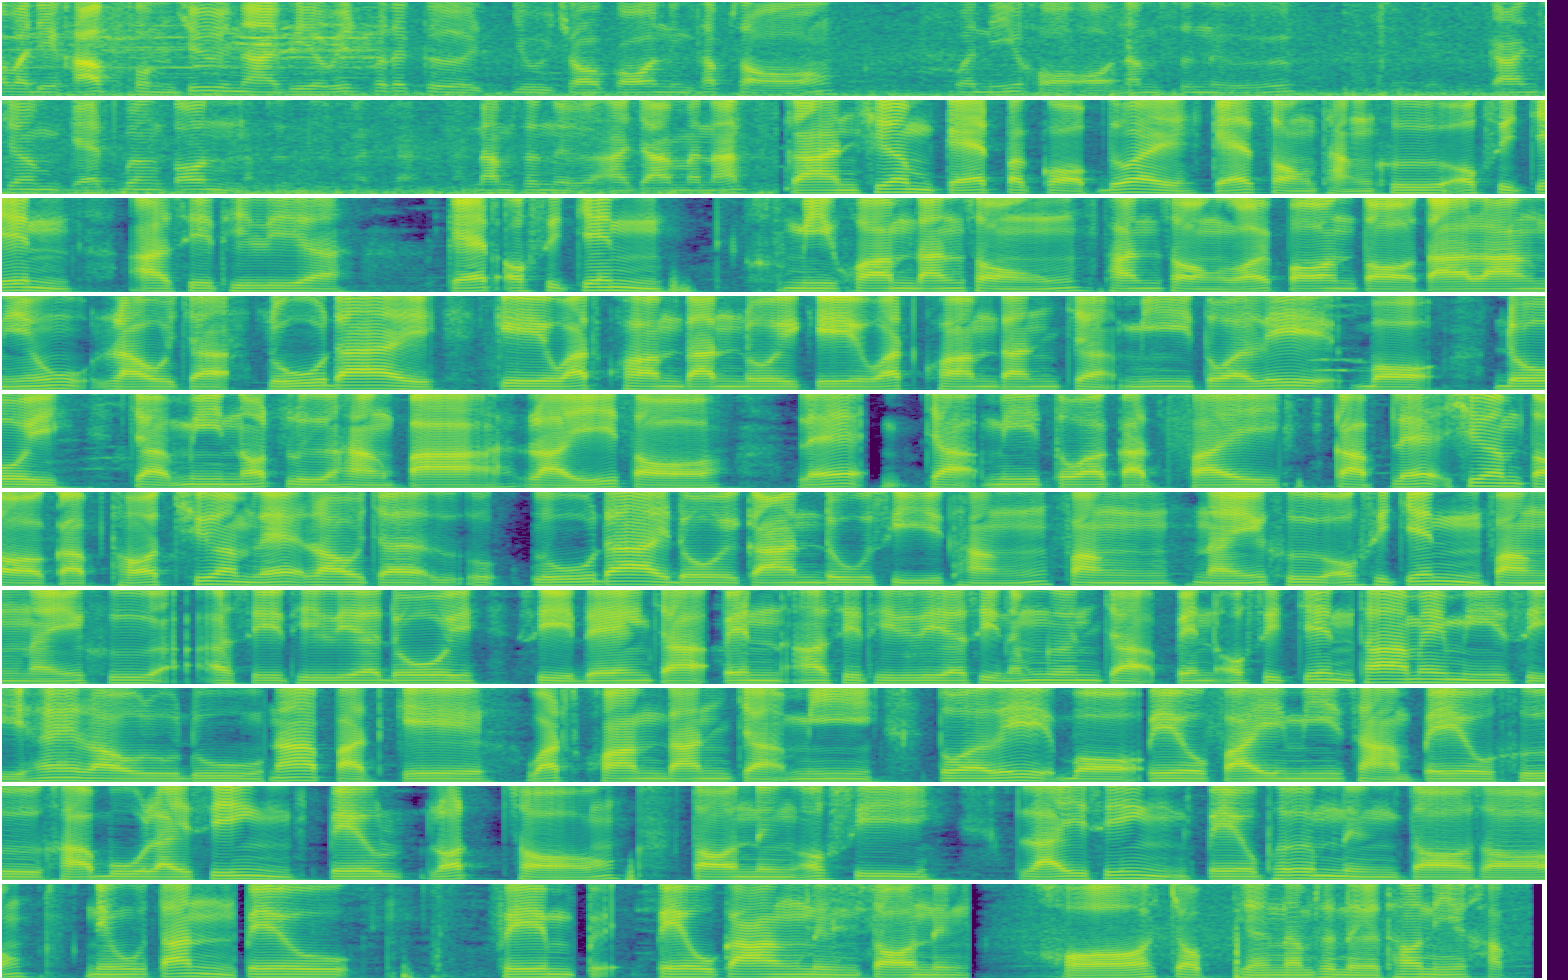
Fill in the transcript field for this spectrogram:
สวัสดีครับ ผมชื่อนายพีรวิทย์พัฒเกิดอยู่ชกหนึ่งทับสองวันนี้ขอออกนำเสนอ การเชื่อมแก๊สเบื้องต้นนำเสนออาจารย์มนัสการเชื่อมแก๊สประกอบด้วยแก๊สสองถังคือออกซิเจนอะเซทิเลีย แก๊สออกซิเจน มีความดัน 2,200 ปอนด์ต่อตารางนิ้ว เราจะรู้ได้เกวัดความดันโดยเกวัดความดันจะมีตัวเลขบอกโดยจะมีน็อตหรือหางปลาไหลต่อ และจะมีตัวกัดไฟกับและเชื่อมต่อกับท็อตเชื่อมและเราจะรู้ได้โดยการดูสีถังฝั่งไหนคือออกซิเจน ฝั่งไหนคืออะเซทิเลียโดย สีแดงจะเป็นอะเซทิเลียสีน้ำเงินจะเป็นออกซิเจน ถ้าไม่มีสีให้เราดูหน้าปัดเก วัดความดันจะมีตัวเลขบอกเปลวไฟมี 3 เปลวคือคาร์บูไลซิ่งเปลวลด2ต่อ 1 ออกซี ไลซิ่งเปลวเพิ่ม 1 ต่อ 2 นิวตันเปลวเฟรมเปลวกลาง 1 ต่อ 1 ขอจบเพียงนำเสนอเท่านี้ครับ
